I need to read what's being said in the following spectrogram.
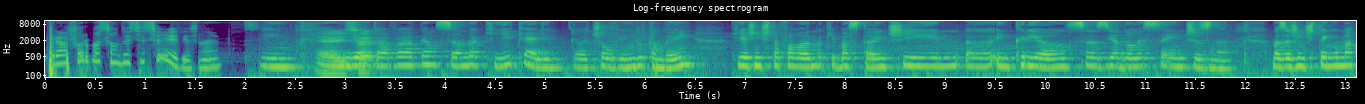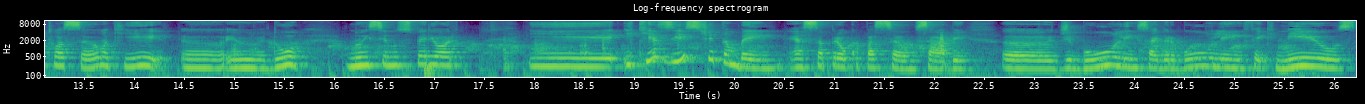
para a formação desses seres, né? Sim. É, e eu estava é... pensando aqui, Kelly, te ouvindo também, que a gente está falando aqui bastante uh, em crianças e adolescentes, né? Mas a gente tem uma atuação aqui, uh, eu e o Edu, no ensino superior e, e que existe também essa preocupação, sabe? Uh, de bullying, cyberbullying, fake news,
